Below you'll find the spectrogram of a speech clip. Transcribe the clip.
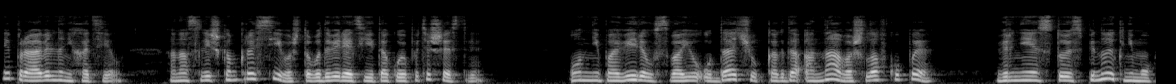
И правильно не хотел. Она слишком красива, чтобы доверять ей такое путешествие. Он не поверил в свою удачу, когда она вошла в купе. Вернее, стоя спиной к нему,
